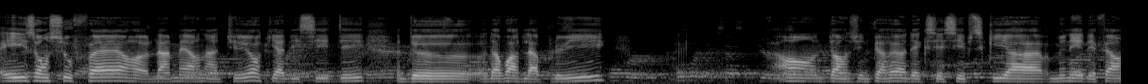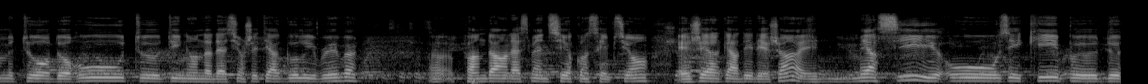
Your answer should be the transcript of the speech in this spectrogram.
Et ils ont souffert la mère nature qui a décidé d'avoir de, la pluie dans une période excessive, ce qui a mené des fermetures de routes, d'inondations. J'étais à Gully River pendant la semaine circonscription et j'ai regardé les gens et merci aux équipes de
